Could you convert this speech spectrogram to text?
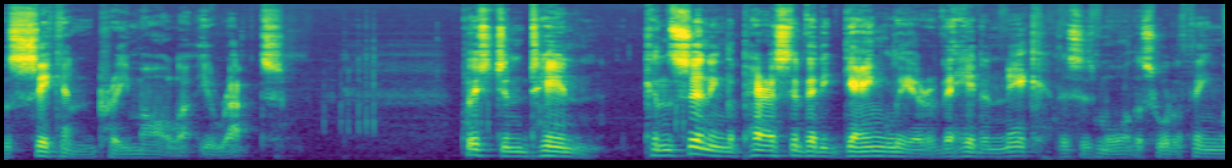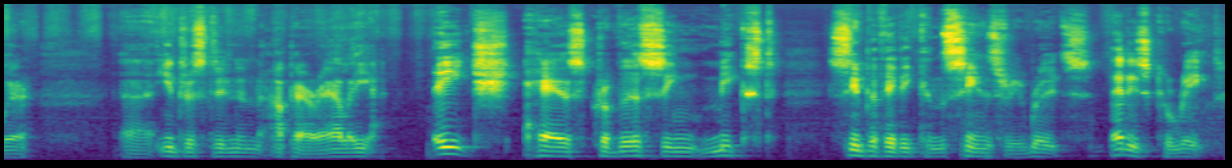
the second premolar erupts. Question 10. Concerning the parasympathetic ganglia of the head and neck, this is more the sort of thing we're uh, interested in up our alley. Each has traversing mixed sympathetic and sensory roots. That is correct.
